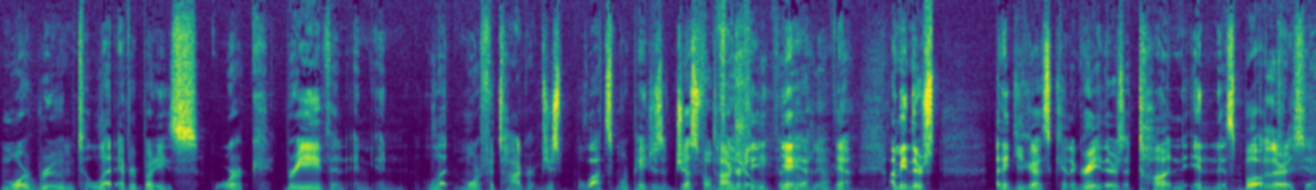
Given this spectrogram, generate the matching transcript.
more room to let everybody's work breathe and, and, and let more photography, just lots more pages of just Of photography. visual- yeah, visuals, yeah, yeah. yeah. I mean, there's, I think you guys can agree, there's a ton in this book. there is, yeah.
